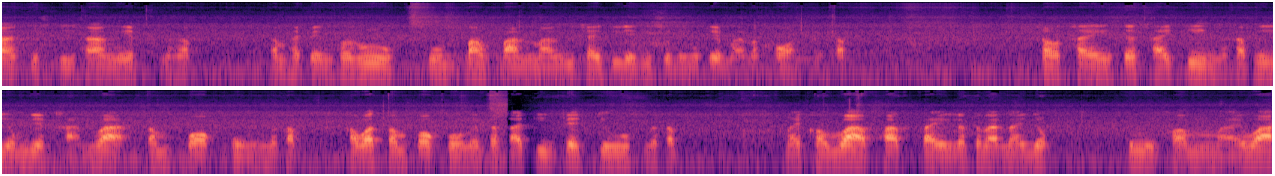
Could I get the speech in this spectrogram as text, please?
15.45 เมตรนะครับทำให้เป็นพระรูปปูนปั้งปานมารวิชัยที่ใหญ่ที่สุดในกรุงเทพมหานครนะครับ ชาวไทยเชื้อสายจีนนะครับ นิยมเรียกขานว่าตำปอขงนะครับคำว่าตำปอขงในภาษาจีนแจ้จิวนะครับ หมายความว่าพระไตรรัตนนายกที่มีความหมายว่า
